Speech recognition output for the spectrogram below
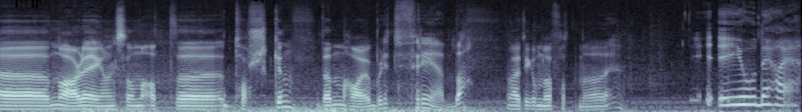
uh, nå er det engang sånn at uh, torsken, den har jo blitt freda. Jeg veit ikke om du har fått med deg det? Jo, det har jeg.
